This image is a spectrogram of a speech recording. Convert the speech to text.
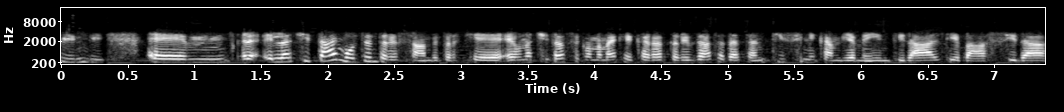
Quindi ehm, eh, la città è molto interessante perché è una città secondo me che è caratterizzata da tantissimi cambiamenti, da alti e bassi, da,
